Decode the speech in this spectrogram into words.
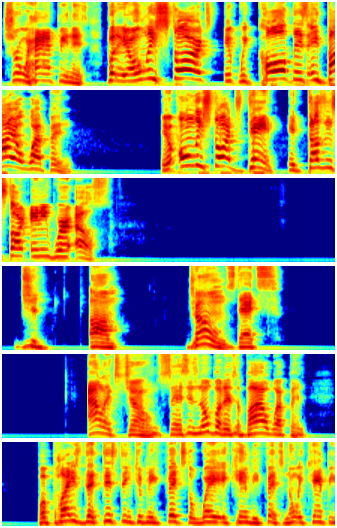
true happiness. But it only starts if we call this a bioweapon. It only starts then. It doesn't start anywhere else. Um, Jones, that's Alex Jones, says his nobody is a bioweapon, but plays that this thing can be fixed the way it can be fixed. No, it can't be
